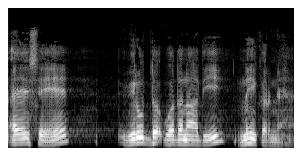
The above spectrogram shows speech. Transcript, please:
ऐसे विरुद्ध वदनादि नहीं करने हैं।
